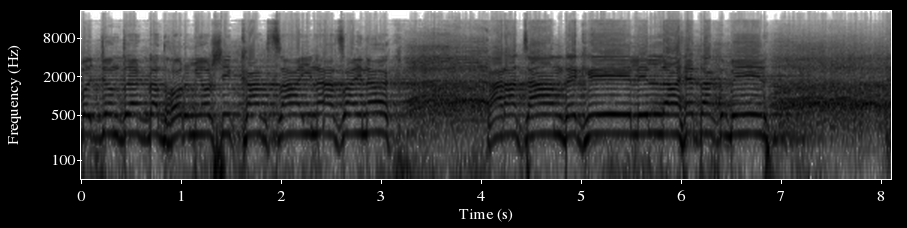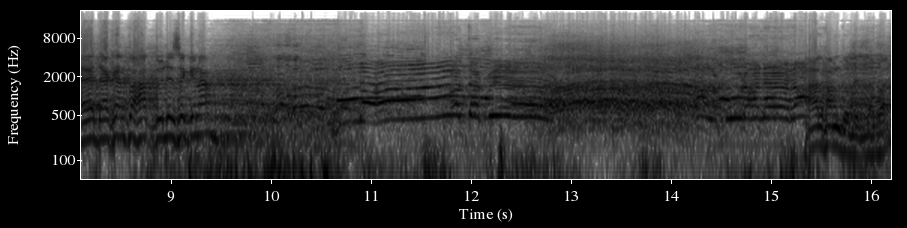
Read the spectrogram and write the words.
পর্যন্ত একটা ধর্মীয় শিক্ষা চাই না চাই না। কারা চান দেখে, লিল্লাহে তাকবীর। দেখেন তো হাত তুলেছে কিনা? আলহামদুলিল্লাহ ভাই।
